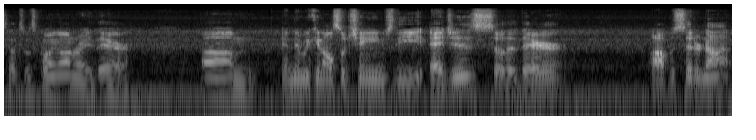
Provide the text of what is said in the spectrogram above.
So that's what's going on right there. Um, and then we can also change the edges so that they're opposite or not.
